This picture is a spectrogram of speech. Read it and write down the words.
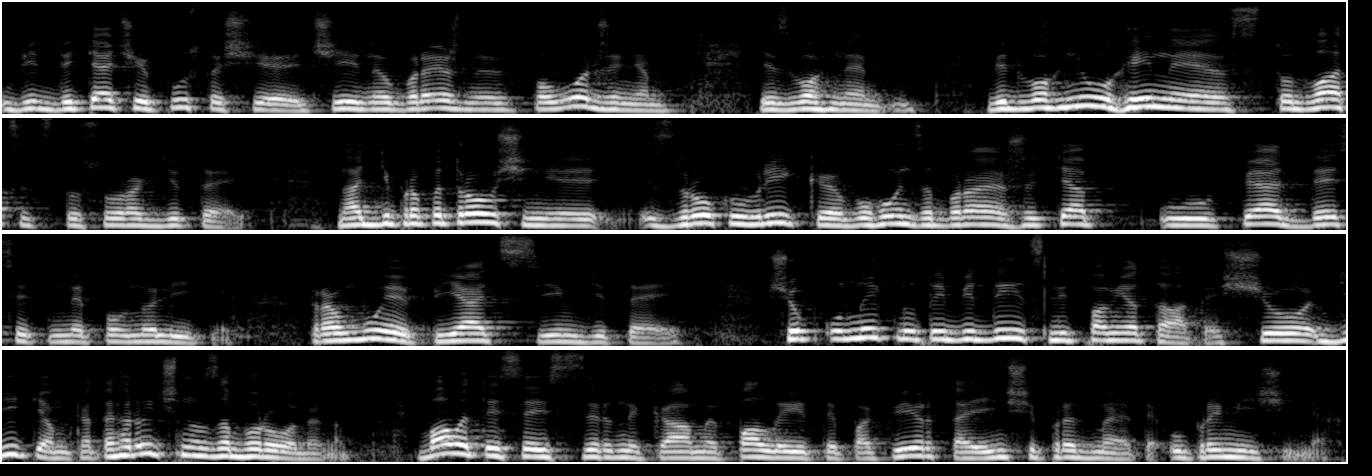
від дитячої пустощі чи необережних поводженням із вогнем від вогню гине 120-140 дітей. На Дніпропетровщині з року в рік вогонь забирає життя у 5-10 неповнолітніх, травмує 5-7 дітей. Щоб уникнути біди, слід пам'ятати, що дітям категорично заборонено бавитися із сирниками, палити папір та інші предмети у приміщеннях.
